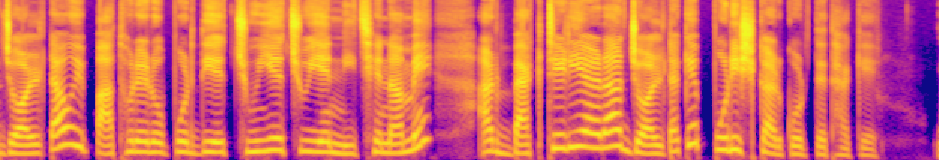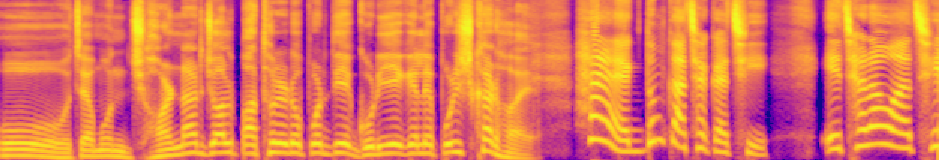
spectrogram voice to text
জলটা ওই পাথরের ওপর দিয়ে চুইয়ে চুইয়ে নিচে নামে আর ব্যাকটেরিয়ারা জলটাকে পরিষ্কার করতে থাকে। ও যেমন ঝর্ণার জল পাথরের ওপর দিয়ে গড়িয়ে গেলে পরিষ্কার হয়। হ্যাঁ একদম কাছাকাছি। এছাড়াও আছে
